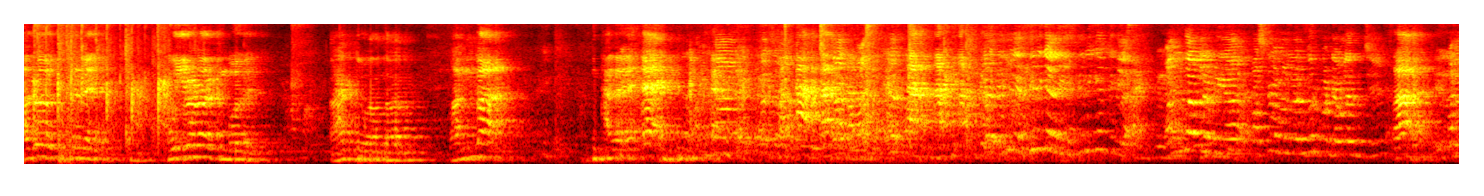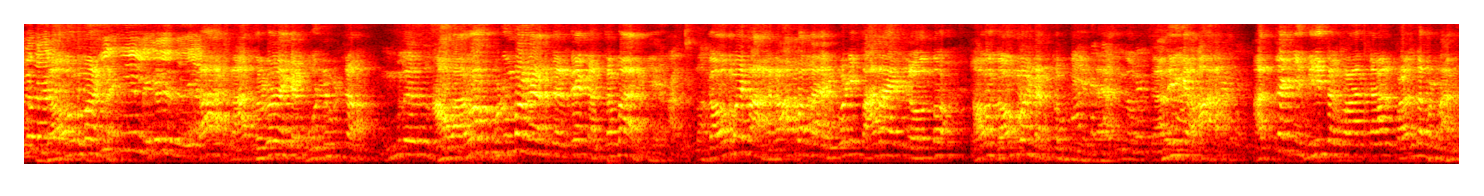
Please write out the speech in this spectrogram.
அது ஒரு பிரச்சனை. உயிரோட இருக்கும்போது. ஆக்ட் வந்தால்? வந்தா அது சார், கவர்மெண்ட் சார், நான் சொல்றதை ஒரு நிமிஷம் அவன் குடும்பம் நடத்துறதே கஷ்டமா இருக்கு. கவர்மெண்ட் நாற்பதாயிரம் கோடி பாராயத்துல வந்தோம். அவன் கவர்மெண்ட் நடத்த முடியல. நீங்க அத்தைக்கு வீச பழச்சால் குழந்தை பண்ண அது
